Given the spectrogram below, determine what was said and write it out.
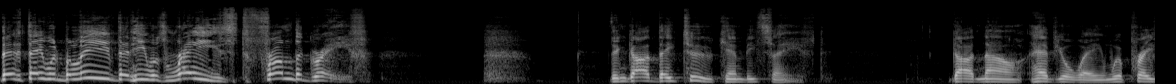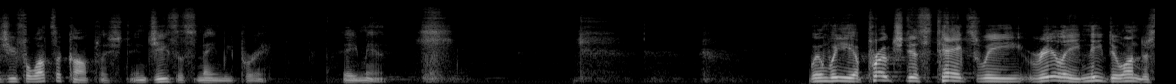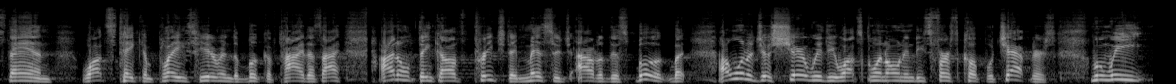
that if they would believe that he was raised from the grave, then God, they too can be saved. God, now have your way, and we'll praise you for what's accomplished. In Jesus' name we pray. Amen. when we approach this text, we really need to understand what's taking place here in the book of Titus. I, I don't think I've preached a message out of this book, but I want to just share with you what's going on in these first couple chapters. When we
